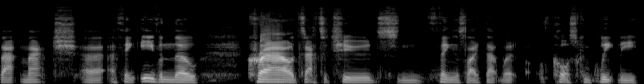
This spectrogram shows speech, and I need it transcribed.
that match. Uh, I think even though, crowds, attitudes, and things like that were, of course, completely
